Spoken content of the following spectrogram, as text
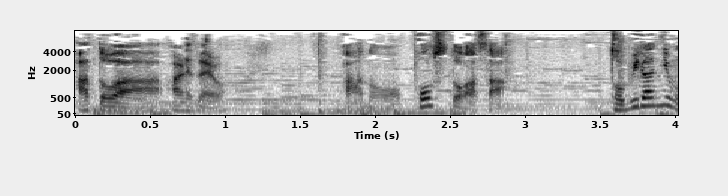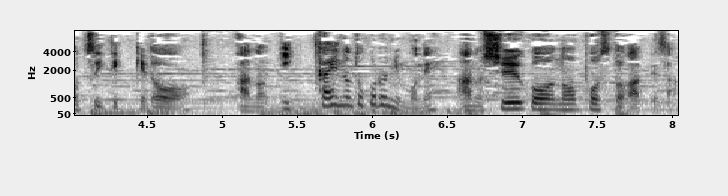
あとは、あれだよ。あの、ポストがさ、扉にもついてっけど、あの、1階のところにもね、あの、集合のポストがあってさ。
